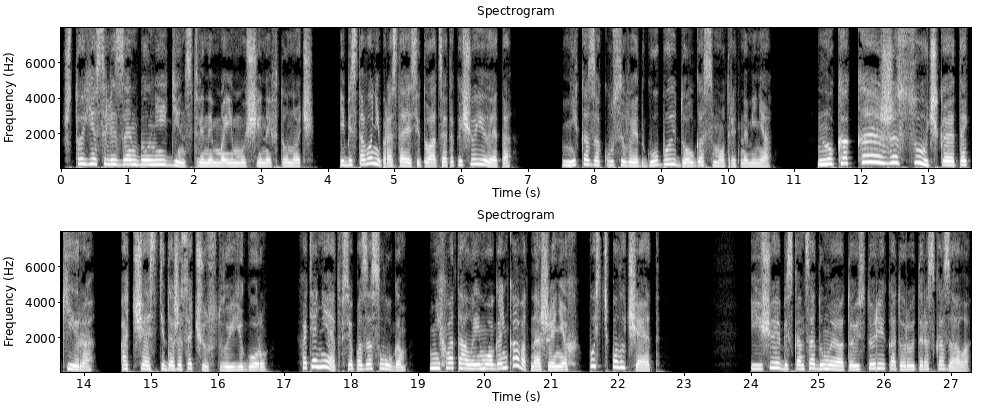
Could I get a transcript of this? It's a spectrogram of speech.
Что если Зен был не единственным моим мужчиной в ту ночь? И без того непростая ситуация, так еще и это. Ника закусывает губы и долго смотрит на меня. «Ну какая же сучка эта Кира!» Отчасти даже сочувствую Егору. Хотя нет, все по заслугам. Не хватало ему огонька в отношениях, пусть получает. И еще я без конца думаю о той истории, которую ты рассказала.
